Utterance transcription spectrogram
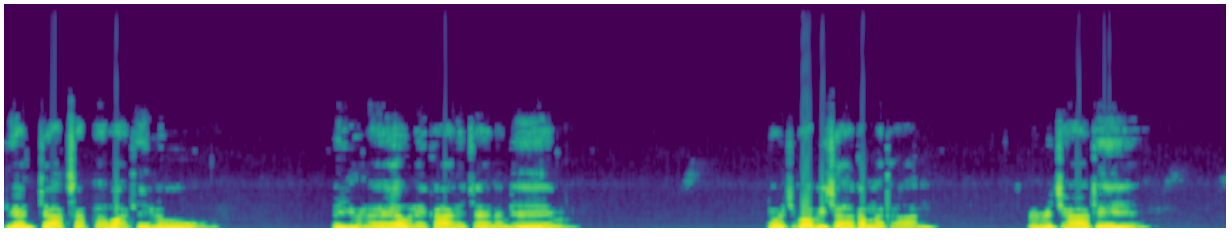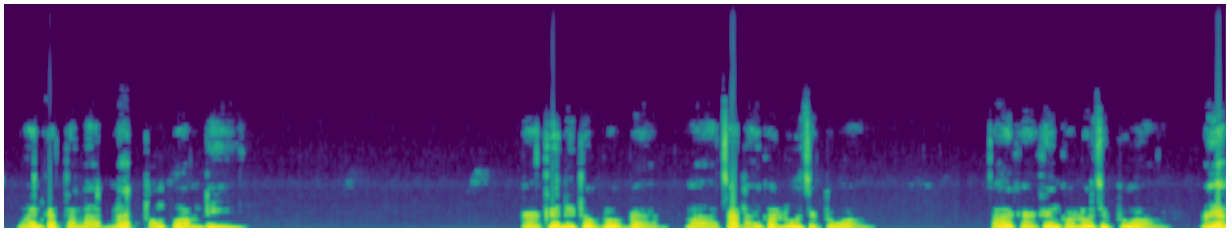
เรียนจากสภาวะที่รู้ที่อยู่แล้วในกายในใจนั่นเอง โดยเฉพาะวิชากรรมฐาน เป็นวิชาที่เหมือนกับตลาดนัดของความดี เกิดขึ้นในทุกรูปแบบ มาจากไหนก็รู้จักตัวอะไรเกิดขึ้นก็รู้จักตัวเรียน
